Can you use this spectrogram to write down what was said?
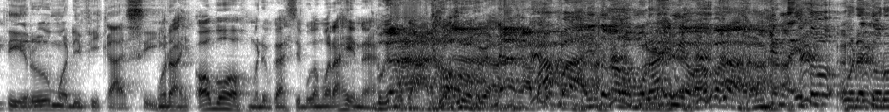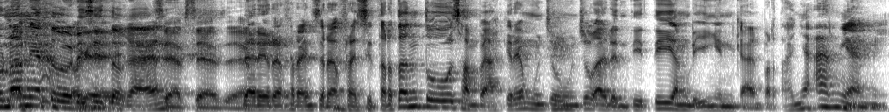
tiru, modifikasi. Murah. Oh boh, modifikasi bukan murahin ya. Bukan, bukan. Nah, nggak apa-apa. Itu kalau murahin nggak apa-apa. Mungkin itu udah turunannya tuh di Oke, situ kan. siap, siap, siap. Dari referensi-referensi tertentu sampai akhirnya muncul-muncul identity yang diinginkan. Pertanyaannya nih,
